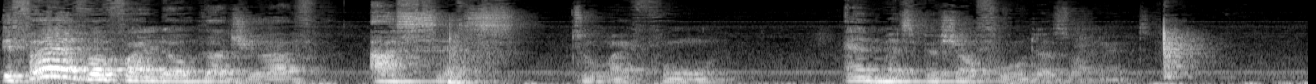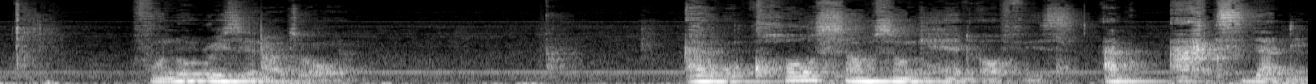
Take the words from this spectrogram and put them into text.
If I ever find out that you have access to my phone and my special folders on it, for no reason at all, I will call Samsung head office and ask that they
